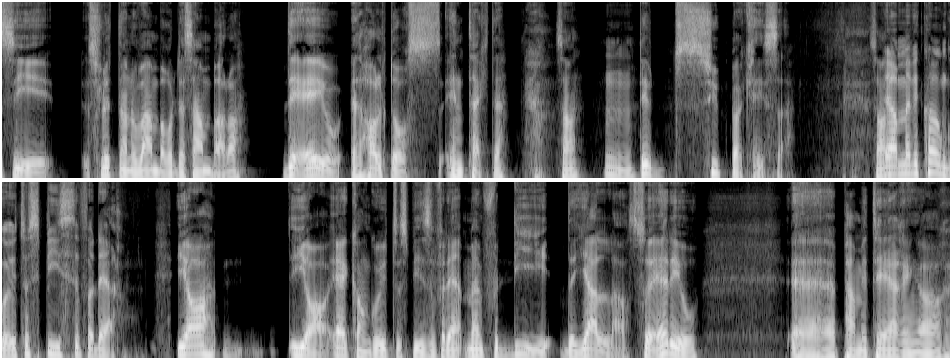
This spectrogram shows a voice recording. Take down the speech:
si slutten av november og desember, da. Det er jo et halvt års inntekt, det. Sant? Mm. Det er jo superkrise. Sant? Ja, men vi kan gå ut og spise for det. Ja, ja, jeg kan gå ut og spise for det, men fordi det gjelder, så er det jo eh, permitteringer,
